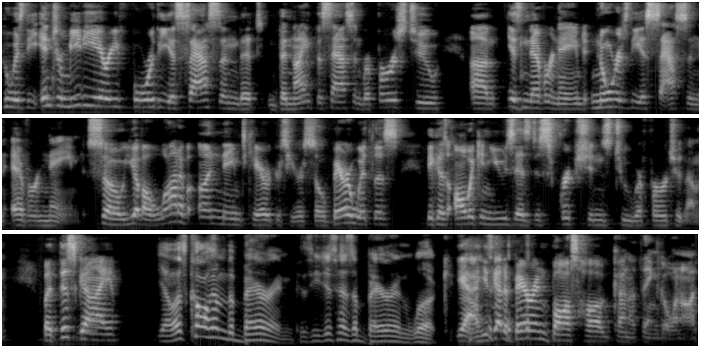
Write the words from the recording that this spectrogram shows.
who is the intermediary for the assassin that the ninth assassin refers to um, is never named, nor is the assassin ever named. So you have a lot of unnamed characters here, so bear with us because all we can use as descriptions to refer to them. But this guy, Yeah, let's call him the Baron because he just has a Baron look. yeah, he's got a Baron boss hog kind of thing going on.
